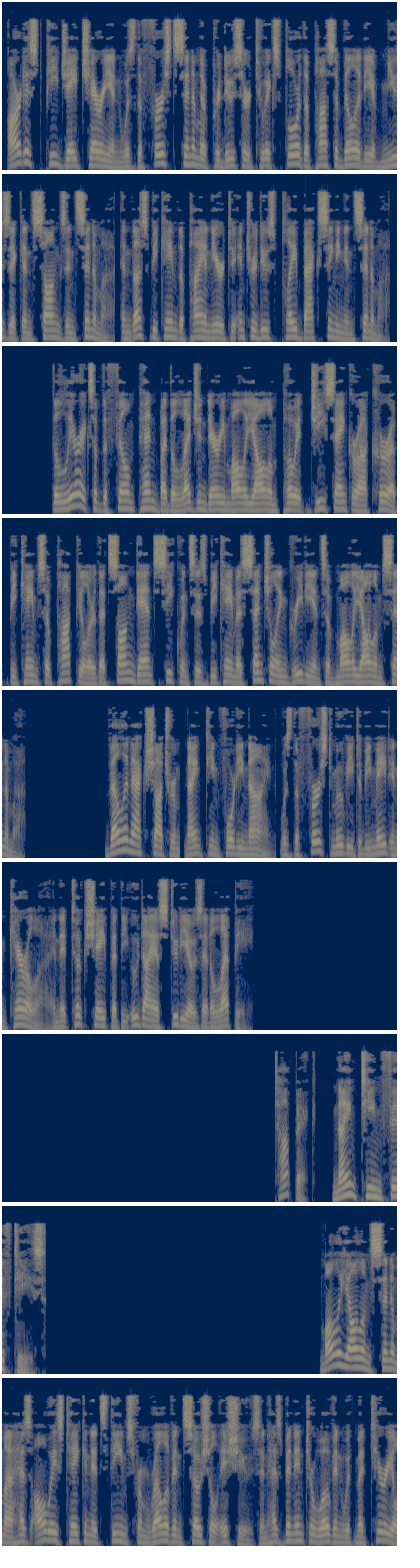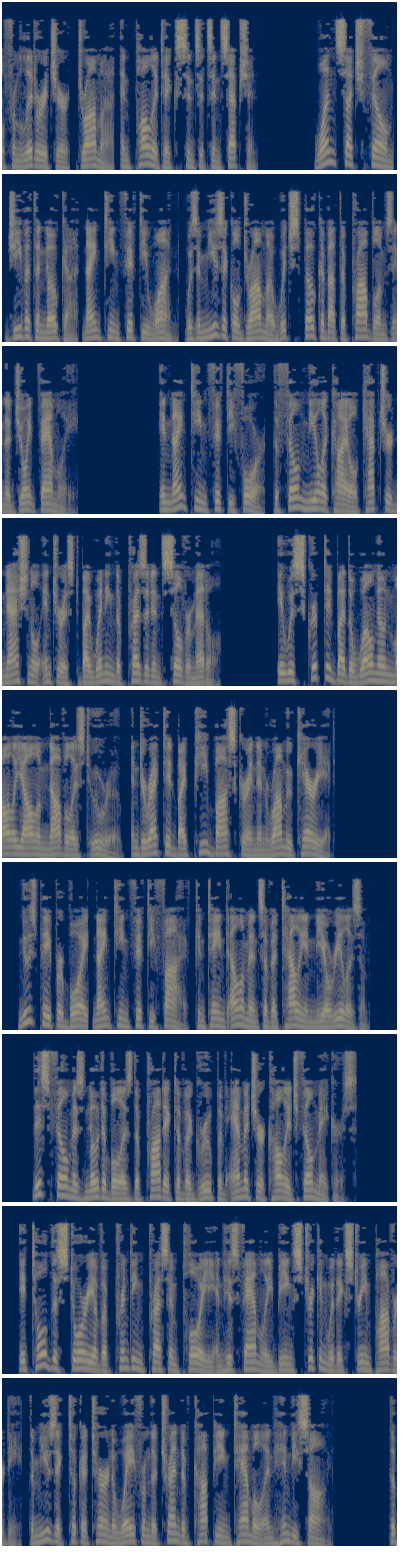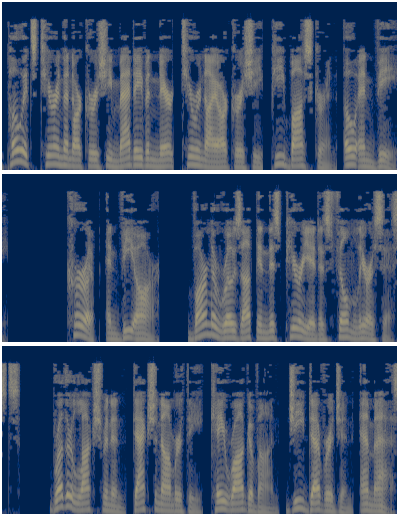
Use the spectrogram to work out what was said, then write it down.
Artist P. J. Cherian was the first cinema producer to explore the possibility of music and songs in cinema, and thus became the pioneer to introduce playback singing in cinema. The lyrics of the film penned by the legendary Malayalam poet G. Sankara Kurup became so popular that song-dance sequences became essential ingredients of Malayalam cinema. Vellinakshatram was the first movie to be made in Kerala and it took shape at the Udaya Studios at Alleppey. 1950s Malayalam cinema has always taken its themes from relevant social issues and has been interwoven with material from literature, drama, and politics since its inception. One such film, Jeevitha Nouka 1951, was a musical drama which spoke about the problems in a joint family. In 1954, the film Neelakuyil captured national interest by winning the President's Silver Medal. It was scripted by the well-known Malayalam novelist Uroob, and directed by P. Bhaskaran and Ramu Kariat. Newspaper Boy 1955 contained elements of Italian neorealism. This film is notable as the product of a group of amateur college filmmakers. It told the story of a printing press employee and his family being stricken with extreme poverty. The music took a turn away from the trend of copying Tamil and Hindi song. The poets Tirunenarkarishi Madhavan Nair, Tirunayarkarishi, P. Bhaskaran, O. N. V. Kurup, and V. R. Varma rose up in this period as film lyricists. Brother Lakshmanan, Dakshinamurthy, K. Raghavan, G. Devarajan, M. S.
